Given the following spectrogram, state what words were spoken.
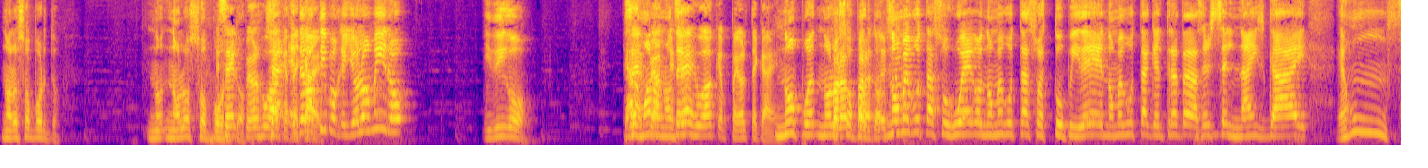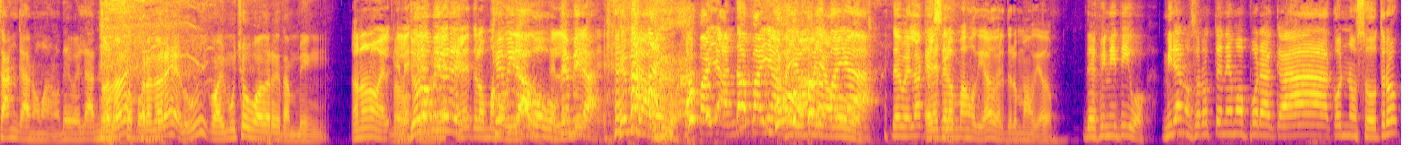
No lo soporto. No, no lo soporto. Es el peor O jugador sea, que te es de los cae. tipos que yo lo miro y digo, Ese es el mano, peor- no ese te- es el jugador que peor te cae. no, puedo- no lo Pero- soporto. pero eso- No me gusta su juego, no me gusta su estupidez, no me gusta que él trata de hacerse el nice guy. Es un zángano, mano, de verdad. No no, lo eres, soporto. pero no eres el único. Hay muchos jugadores que también. No, no, no. Él, No. él- Yo lo él- él de- es de los más ¿qué mira, odiados. bobo? Él ¿Qué es de- mira? ¿Qué mira, bobo? Anda para allá, anda para allá, Vaya, bobo, anda vaya, para allá. De verdad que Él es de sí. los más odiados, él es de los más odiados. Definitivo. Mira, nosotros tenemos por acá con nosotros,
